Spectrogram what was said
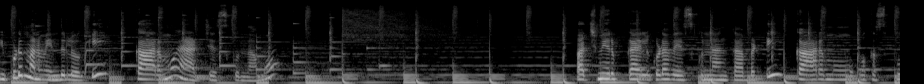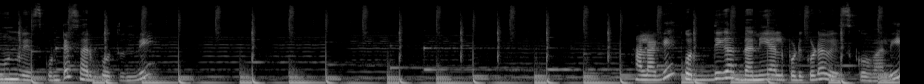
ఇప్పుడు మనం ఇందులోకి కారము యాడ్ చేసుకుందాము. పచ్చిమిరపకాయలు కూడా వేసుకున్నాం కాబట్టి కారము ఒక స్పూన్ వేసుకుంటే సరిపోతుంది. అలాగే కొద్దిగా ధనియాల పొడి కూడా వేసుకోవాలి.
